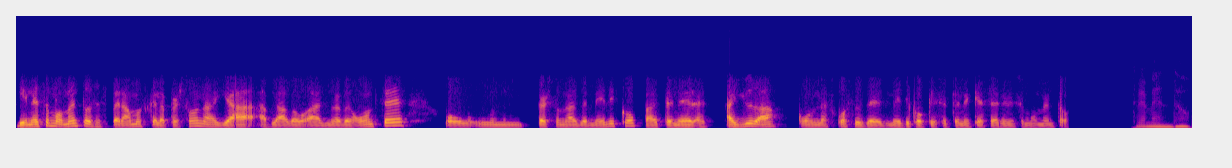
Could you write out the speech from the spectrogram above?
Y en ese momento esperamos que la persona ya ha hablado al 911 o un personal de médico para tener ayuda con las cosas del médico que se tiene que hacer en ese momento. Tremendo.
